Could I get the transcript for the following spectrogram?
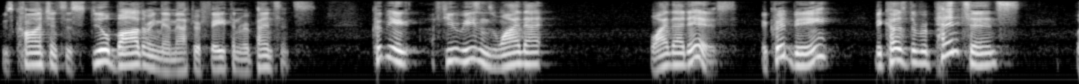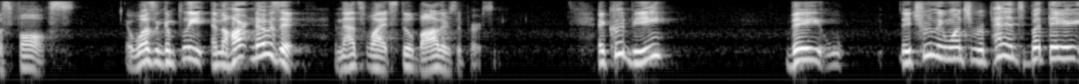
whose conscience is still bothering them after faith and repentance, could be a few reasons why that why that is. It could be because the repentance was false. It wasn't complete and the heart knows it, and that's why it still bothers the person. It could be they they truly want to repent, but they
